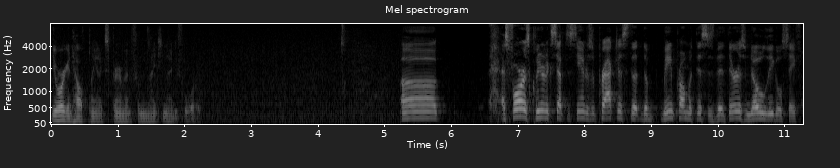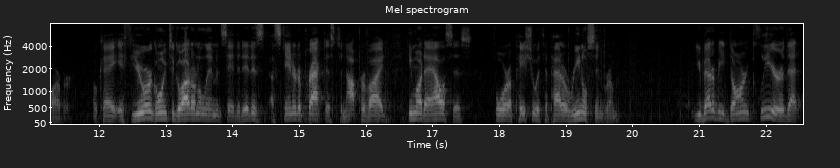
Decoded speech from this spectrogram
the Oregon Health Plan experiment from 1994. Uh, as far as clear and accepted standards of practice, the, the main problem with this is that there is no legal safe harbor. Okay, if you're going to go out on a limb and say that it is a standard of practice to not provide hemodialysis for a patient with hepatorenal syndrome, you better be darn clear that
